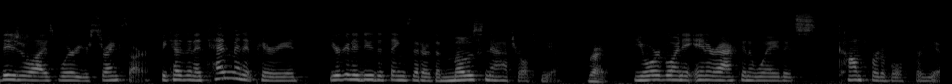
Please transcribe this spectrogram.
visualize where your strengths are. Because in a 10 minute period, you're going to do the things that are the most natural to you. Right. You're going to interact in a way that's comfortable for you.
